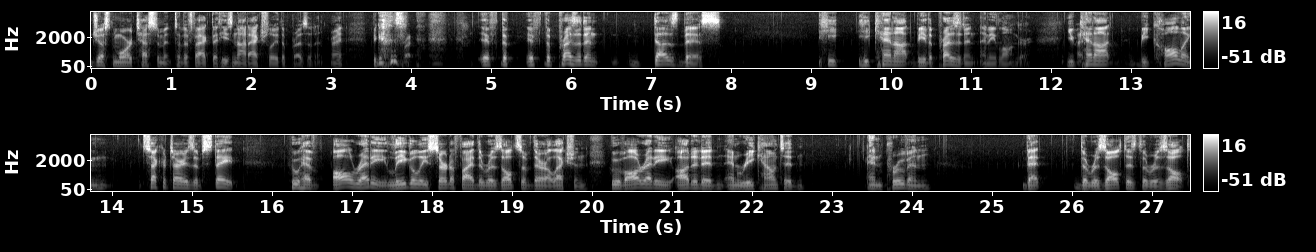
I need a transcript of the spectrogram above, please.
just more testament to the fact that he's not actually the president, right? Because if the if the president does this, he he cannot be the president any longer. You cannot be calling secretaries of state who have already legally certified the results of their election, who have already audited and recounted and proven that the result is the result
